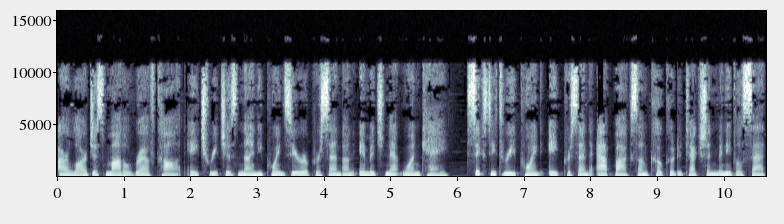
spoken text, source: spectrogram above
our largest model RevCol H reaches 90.0% on ImageNet 1K, 63.8% AppBox on COCO detection minival set,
